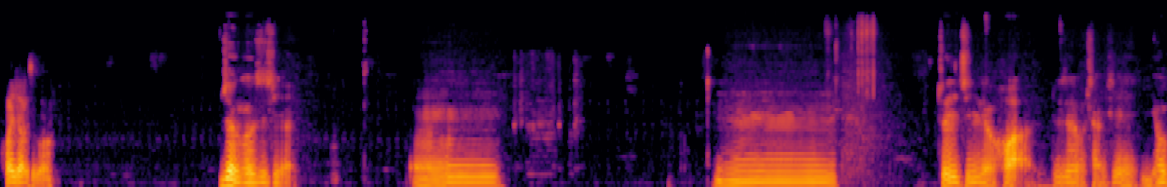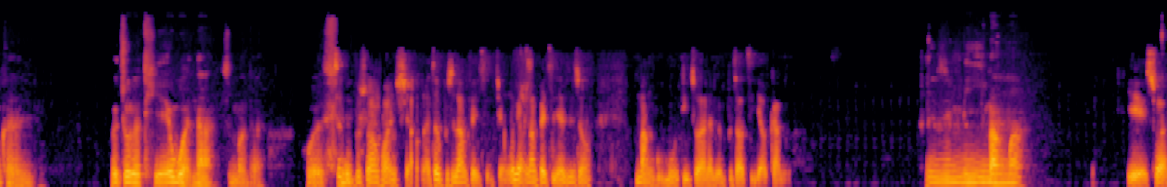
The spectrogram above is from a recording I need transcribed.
幻想什么？任何事情啊，嗯嗯，最近的话，就是我想一些以后可能会做的贴文啊什么的，或者是这个不算幻想了，这不是浪费时间。我想浪费时间是说漫无目的坐在那边不知道自己要干嘛，就是迷茫吗？也算。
